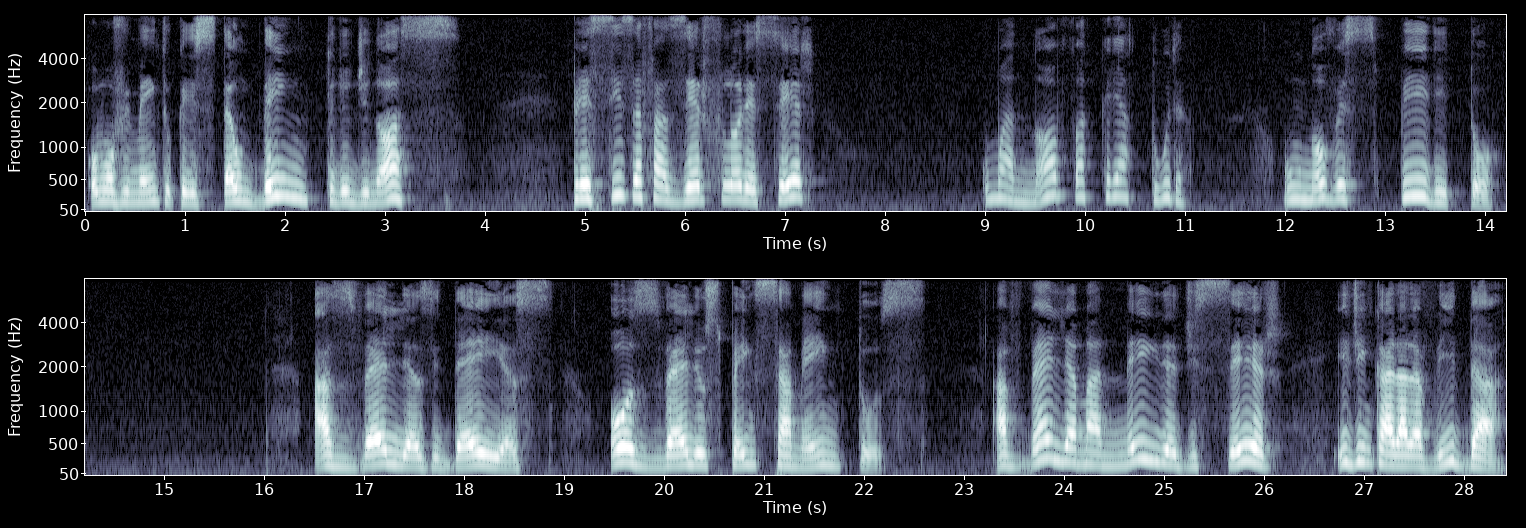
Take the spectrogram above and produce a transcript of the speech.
O movimento cristão dentro de nós precisa fazer florescer uma nova criatura, um novo espírito espírito. As velhas ideias, os velhos pensamentos, a velha maneira de ser e de encarar a vida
